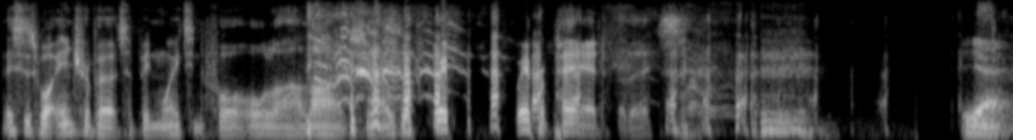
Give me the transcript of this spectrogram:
this is what introverts have been waiting for all our lives. You know, we're, we're, we're, prepared for this. yeah,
